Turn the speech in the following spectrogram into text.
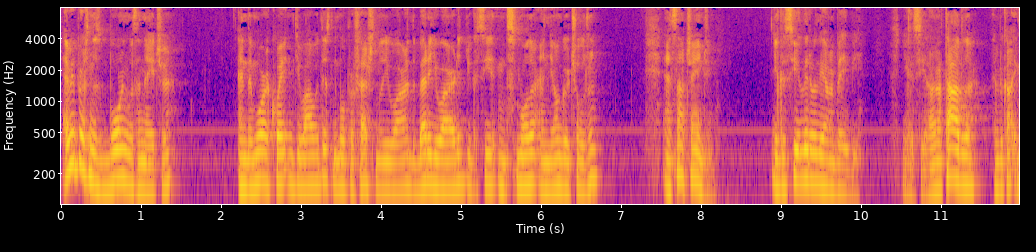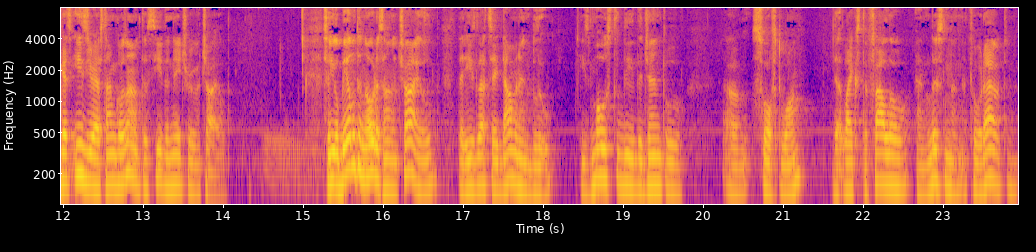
every person is born with a nature, and the more acquainted you are with this, the more professional you are, the better you are at it. You can see it in smaller and younger children, and it's not changing. You can see it literally on a baby. You can see it on a toddler, and it gets easier as time goes on to see the nature of a child. So you'll be able to notice on a child that he's, let's say, dominant blue. He's mostly the gentle, um, soft one that likes to follow and listen and it out. And,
